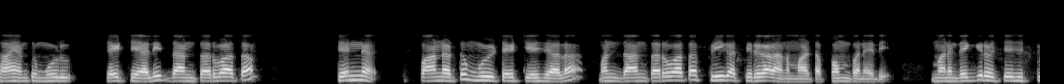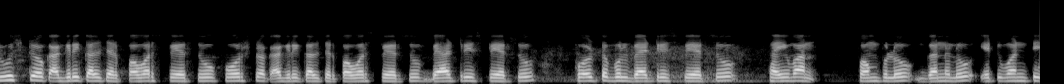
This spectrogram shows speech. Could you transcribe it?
సహాయంతో మూడు టైట్ చేయాలి. దాని తర్వాత టెన్ స్పానర్తో మూడు టైట్ చేసేయాల? మనం దాని తర్వాత ఫ్రీగా తిరగాలన్నమాట పంప్ అనేది. మన దగ్గర వచ్చేసి two stroke agriculture power spares four stroke agriculture power spares battery spares portable battery spares Taiwan పంపులు గన్నులు ఎటువంటి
